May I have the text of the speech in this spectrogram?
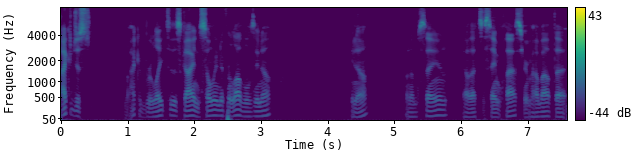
I could just, I could relate to this guy in so many different levels, you know. You know what I'm saying? Oh, that's the same classroom. How about that?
